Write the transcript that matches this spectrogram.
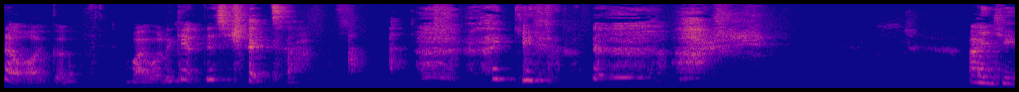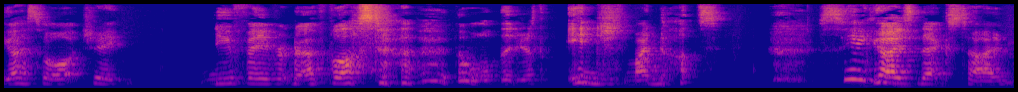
now I'm gonna might want to get this checked out. Thank you. Thank you guys for watching. New favourite Nerf Blaster, the one that just inched my nuts. See you guys next time.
